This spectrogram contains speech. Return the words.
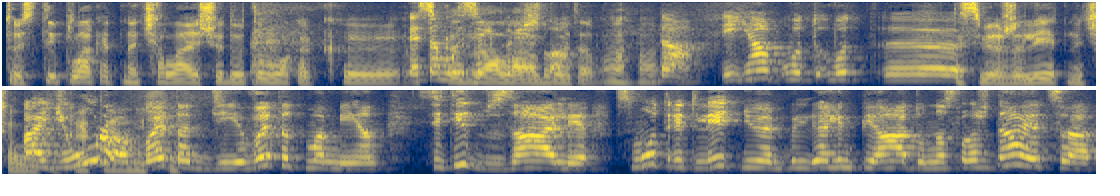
То есть ты плакать начала еще до того, как э, сказала об этом. Ага. Да. И я вот... вот э... Ты себя жалеть начала. А Юра в этот, день, в этот момент сидит в зале, смотрит летнюю Олимпиаду, наслаждается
